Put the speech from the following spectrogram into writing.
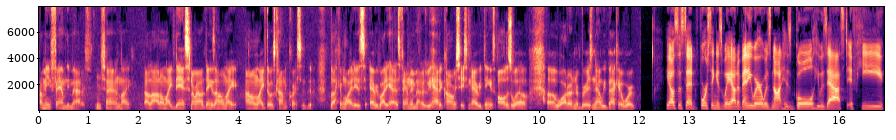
I mean, family matters. You know what I'm saying like I don't like dancing around things. I don't like I don't like those kind of questions. The black and white is everybody has family matters. We had a conversation. Everything is all is well. Uh, water on the bridge. Now we back at work. He also said forcing his way out of anywhere was not his goal. He was asked if he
